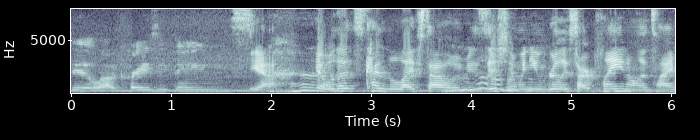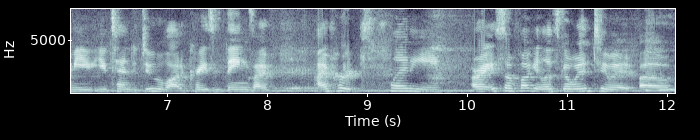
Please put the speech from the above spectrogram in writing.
did a lot of crazy things. Yeah. Yeah, well that's kind of the lifestyle of a musician. when you really start playing all the time, you, you tend to do a lot of crazy things. I've I've heard plenty. All right, so fuck it, let's go into it. Uh,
